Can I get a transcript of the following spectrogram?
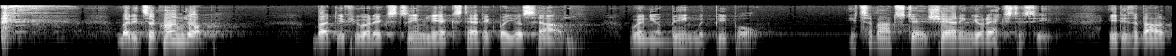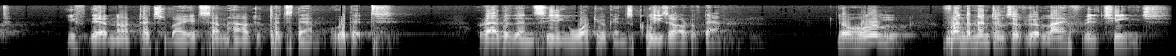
but it's a con job. But if you are extremely ecstatic by yourself, when you're being with people, it's about sharing your ecstasy. It is about, if they are not touched by it, somehow to touch them with it, rather than seeing what you can squeeze out of them. The whole fundamentals of your life will change.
